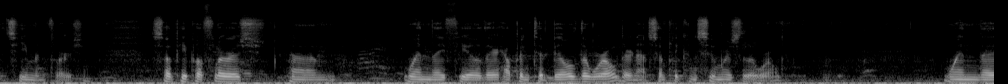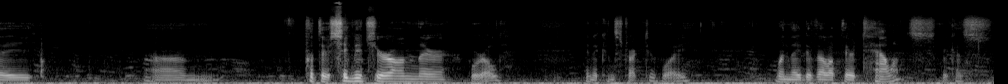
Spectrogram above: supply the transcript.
It's human flourishing. So people flourish um, when they feel they're helping to build the world, they're not simply consumers of the world. When they um, put their signature on their world in a constructive way, when they develop their talents, because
